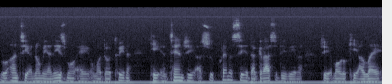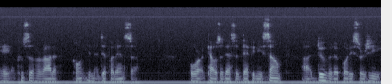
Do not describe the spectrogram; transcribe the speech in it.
o antinomianismo é uma doutrina que entende a supremacia da graça divina de modo que a lei é considerada com indiferença. Por causa dessa definição, a dúvida pode surgir.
